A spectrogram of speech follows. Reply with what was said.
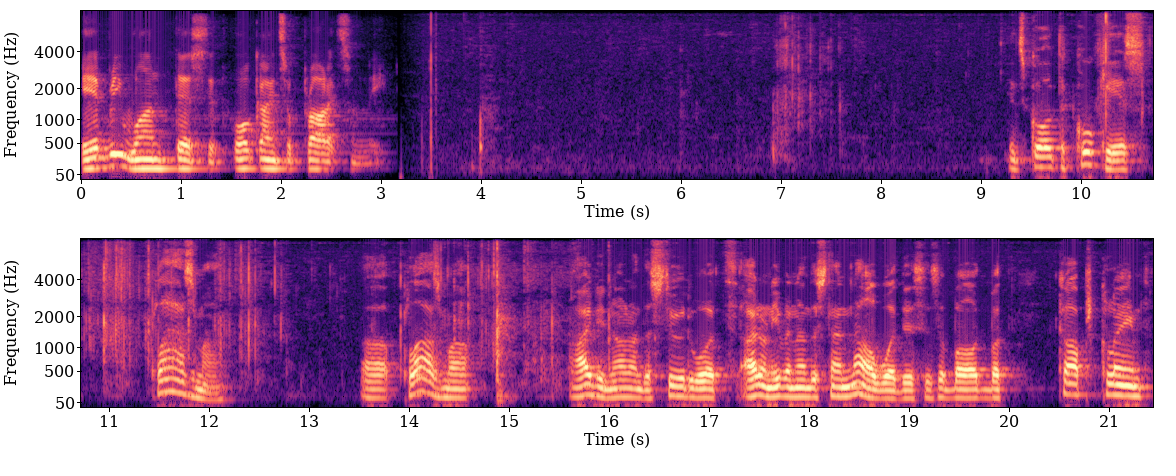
Everyone tested all kinds of products on me. It's called the cookies plasma. Uh, plasma I did not understood what, I don't even understand now what this is about, but cops claimed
